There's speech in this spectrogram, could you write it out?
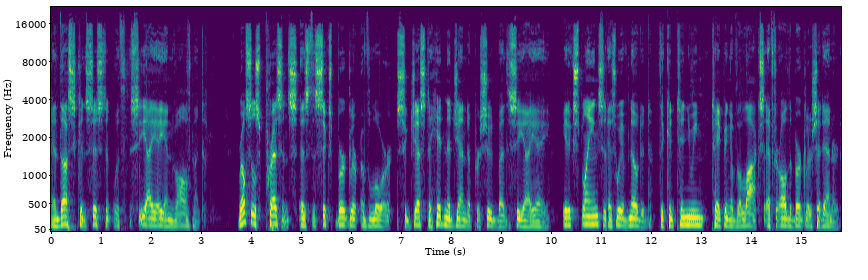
and thus consistent with CIA involvement. Russell's presence as the sixth burglar of lore suggests a hidden agenda pursued by the CIA. It explains, as we have noted, the continuing taping of the locks after all the burglars had entered.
